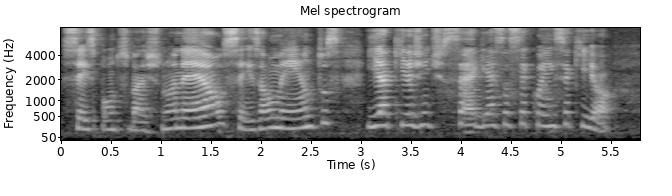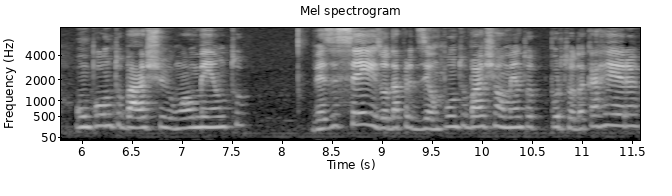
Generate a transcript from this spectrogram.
Seis pontos baixos no anel, seis aumentos, e aqui a gente segue essa sequência aqui, ó. Um ponto baixo e um aumento, vezes seis, ou dá pra dizer um ponto baixo e aumento por toda a carreira,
